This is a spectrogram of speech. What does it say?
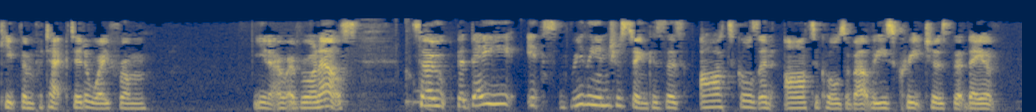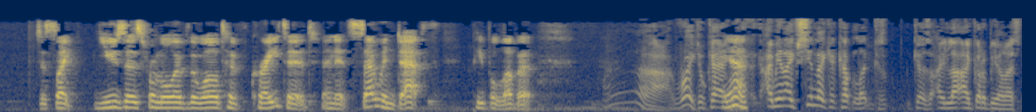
keep them protected away from, you know, everyone else. So, but they, it's really interesting because there's articles and articles about these creatures that they have just like users from all over the world have created and it's so in depth. People love it. Ah, right. Okay. Yeah. I mean, I've seen like a couple because I I got to be honest.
